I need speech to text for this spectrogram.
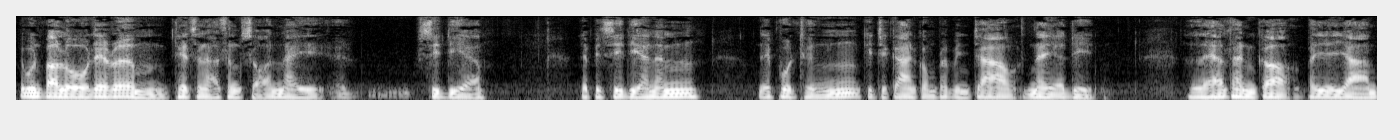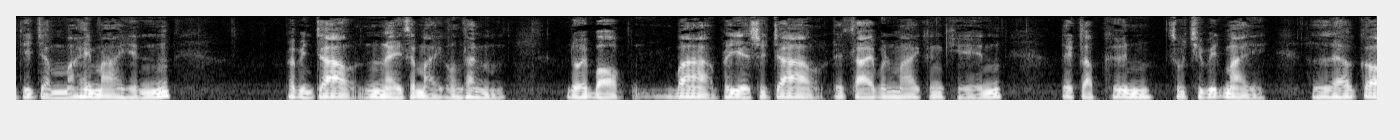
พระบุญเปาโลได้เริ่มเทศนาสั่งสอนในซีเดียและเป็นซีเดียนั้นได้พูดถึงกิจการของพระบิดาเจ้าในอดีต แล้วท่านก็พยายามที่จะมาให้มาเห็นพระบิดาเจ้าในสมัยของท่าน โดยบอกว่าพระเยซูเจ้าได้ตายบนไม้กางเขน ได้กลับคืนสู่ชีวิตใหม่ แล้วก็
